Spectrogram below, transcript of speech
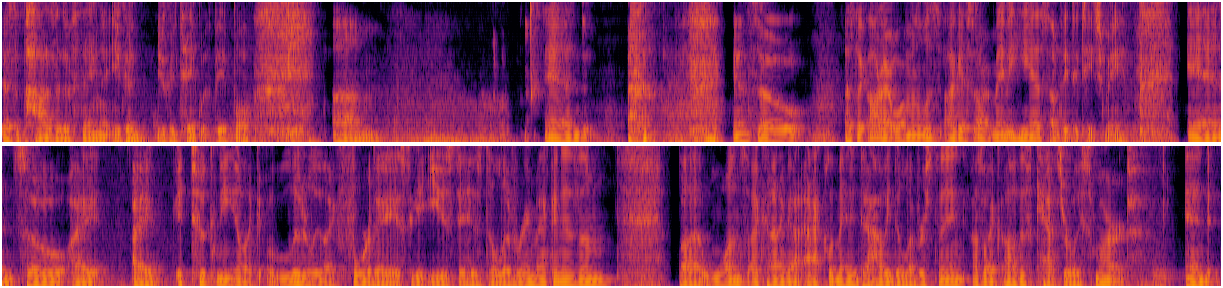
as a positive thing that you could you could take with people um, and and so I was like, all right, well, I'm to listen. I guess, all right, maybe he has something to teach me. And so I, I, it took me like literally like four days to get used to his delivery mechanism. But once I kind of got acclimated to how he delivers things, I was like, oh, this cat's really smart. And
